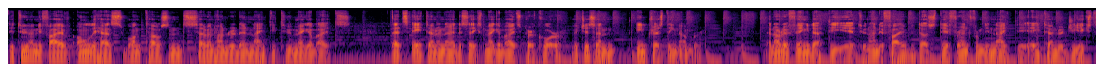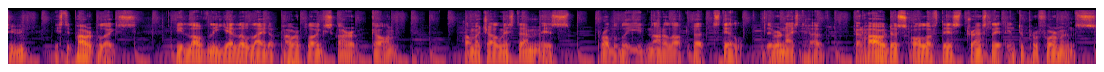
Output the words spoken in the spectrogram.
the 295 only has 1792 megabytes. That's 896 megabytes per core, which is an interesting number. Another thing that the 295 does different from the 9800 GX2 is the power plugs. The lovely yellow light up power plugs are gone. How much I'll miss them is probably not a lot, but still, they were nice to have. But how does all of this translate into performance?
